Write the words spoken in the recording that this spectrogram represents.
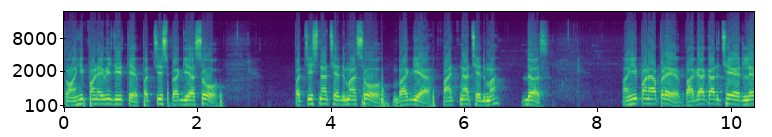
તો અહીં પણ એવી જ રીતે પચીસ ભાગ્યા સો, પચીસના છેદમાં સો ભાગ્યા પાંચના છેદમાં દસ. અહીં પણ આપણે ભાગાકાર છે એટલે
